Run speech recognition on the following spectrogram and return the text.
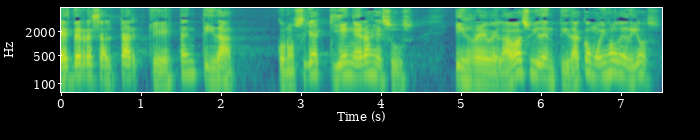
es de resaltar que esta entidad conocía quién era Jesús y revelaba su identidad como hijo de Dios.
